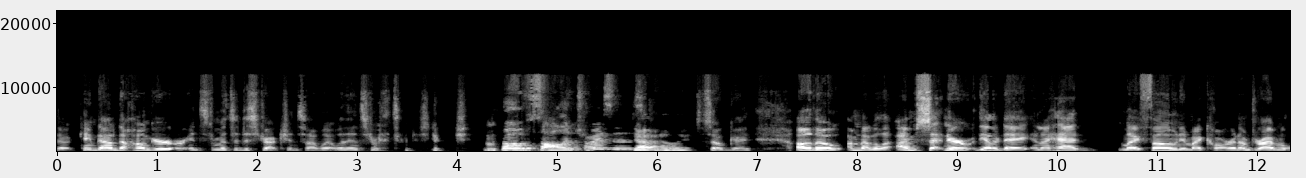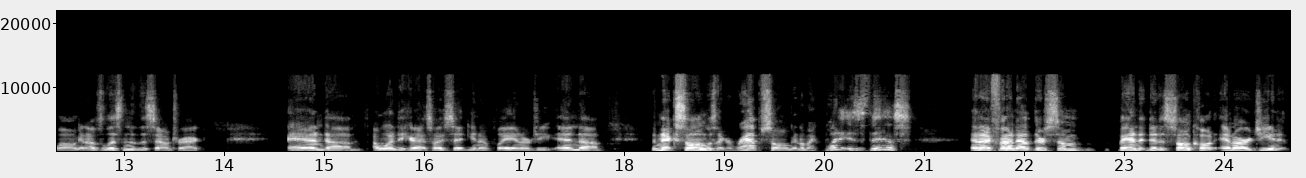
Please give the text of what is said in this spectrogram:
So it came down to hunger or instruments of destruction. So I went with instruments of destruction. Both solid choices. Definitely. So good. Although I'm not gonna I'm sitting there the other day and I had my phone in my car and I'm driving along and I was listening to the soundtrack and um, I wanted to hear that. So I said, you know, play energy. And uh, the next song was like a rap song. And I'm like, what is this? And I found out there's some band that did a song called NRG and it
